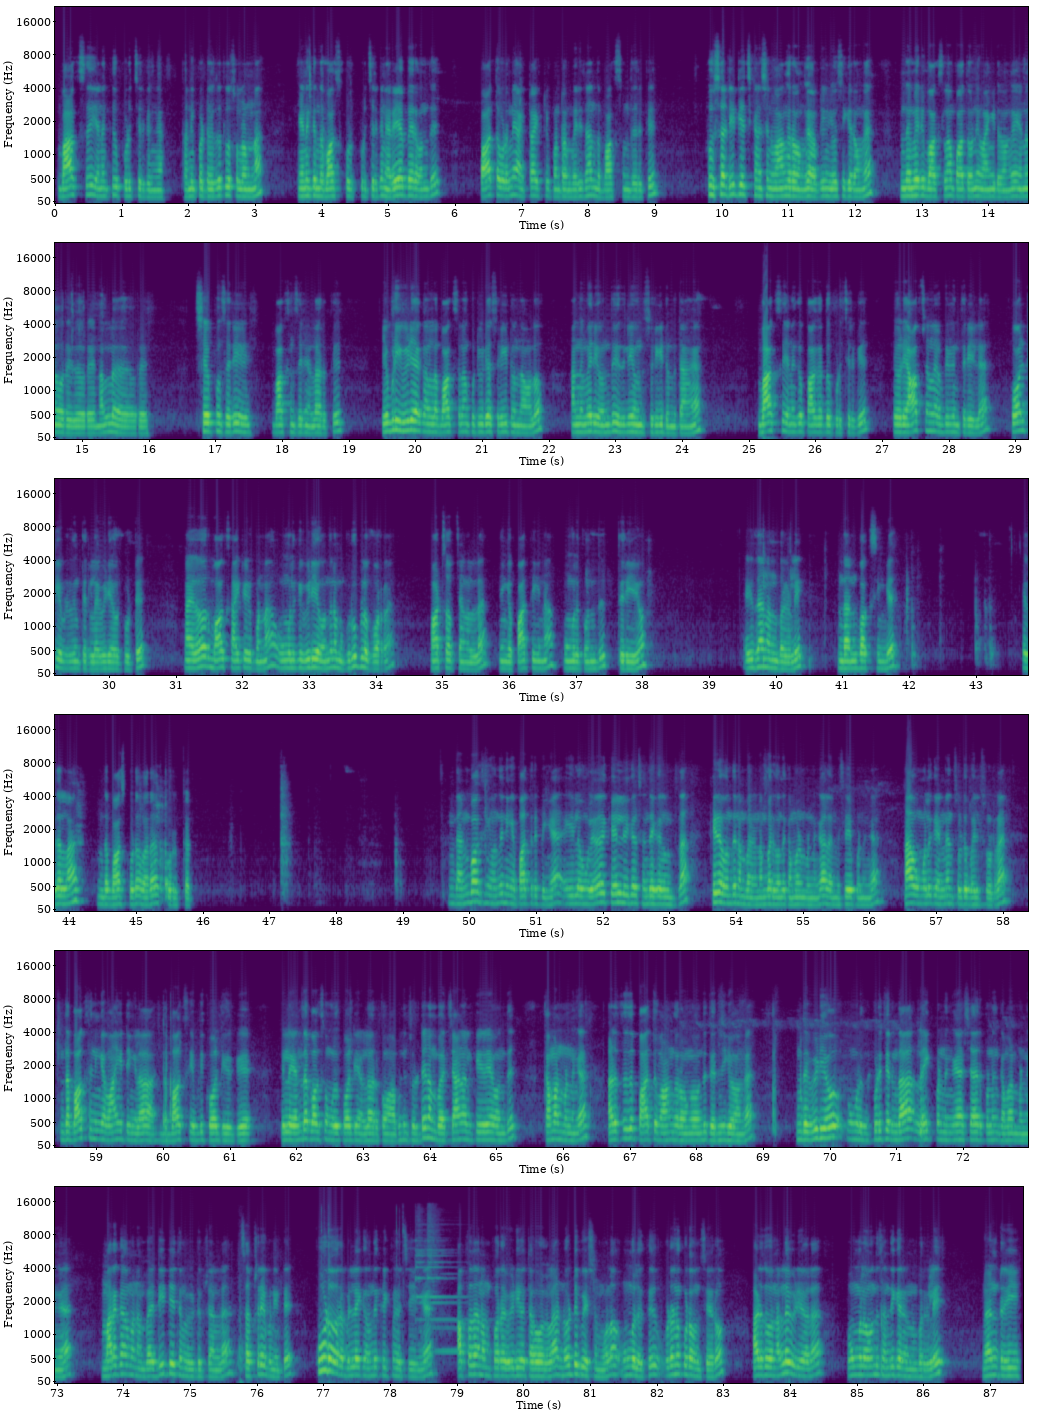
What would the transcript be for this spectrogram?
பாக்ஸு எனக்கு பிடிச்சிருக்குங்க. தனிப்பட்ட விதத்தில் சொல்லணும்னா எனக்கு இந்த பாக்ஸ் பிடிச்சிருக்கு. நிறைய பேர் வந்து பார்த்த உடனே அட்ராக்டிவ் பண்ணுற மாதிரி தான் இந்த பாக்ஸ் வந்து இருக்குது புதுசாக டிடிஹெச் கனெக்ஷன் வாங்குறவங்க அப்படின்னு யோசிக்கிறவங்க இந்தமாரி பாக்ஸ்லாம் பார்த்த உடனே வாங்கிடுவாங்க. ஏன்னா ஒரு இது ஒரு நல்ல ஒரு ஷேப்பும் சரி பாக்ஸும் சரி நல்லாயிருக்கு எப்படி வீடியோ காலில் பாக்ஸ்லாம் குட்டி குட்டியாக சுருக்கிட்டு வந்தாங்களோ அந்த மாரி வந்து இதுலேயும் வந்து சுருக்கிட்டு வந்துட்டாங்க. பாக்ஸ் எனக்கு பார்க்குறதுக்கு பிடிச்சிருக்கு. இதோடைய ஆப்ஷன்லாம் எப்படி இருக்குன்னு தெரியல. குவாலிட்டி எப்படி இருக்குன்னு தெரியல வீடியோ அவுட்புட்டு நான் ஏதோ ஒரு பாக்ஸ் ஆக்டிவேட் பண்ணால் உங்களுக்கு வீடியோ வந்து நம்ம குரூப்பில் போடுறேன். வாட்ஸ்அப் சேனலில் நீங்கள் பார்த்தீங்கன்னா உங்களுக்கு வந்து தெரியும். இதுதான் நண்பர்களே இந்த அன்பாக்சிங்கு இதெல்லாம் இந்த பாக்ஸ் கூட வர பொருட்கள். இந்த அன்பாக்சிங் வந்து நீங்கள் பார்த்துருப்பீங்க. இதில் உங்களுக்கு ஏதாவது கேள்விகள் சந்தேகங்கள் இருந்தால் கீழே வந்து நம்ம நம்பருக்கு வந்து கமெண்ட் பண்ணுங்கள் அதை மெசேஜ் பண்ணுங்கள் நான் உங்களுக்கு என்னன்னு சொல்லிட்டு பதில் சொல்கிறேன் இந்த பாக்ஸ் நீங்கள் வாங்கிட்டீங்களா? இந்த பாக்ஸ் எப்படி குவாலிட்டி இருக்குது இல்லை எந்த பாக்ஸ் உங்களுக்கு குவாலிட்டி நல்லா இருக்கும்? அப்படின்னு சொல்லிட்டு நம்ம சேனல் கீழே வந்து கமெண்ட் பண்ணுங்கள் அடுத்தது பார்த்து வாங்குறவங்க வந்து தெரிஞ்சுக்குவாங்க. இந்த வீடியோ உங்களுக்கு பிடிச்சிருந்தா லைக் பண்ணுங்கள் ஷேர் பண்ணுங்கள் கமெண்ட் பண்ணுங்கள் மறக்காமல் நம்ம டிடி தமிழ் யூடியூப் சேனலை சப்ஸ்கிரைப் பண்ணிவிட்டு கூட வர பில்லைக்கு வந்து கிளிக் பண்ணி வச்சுக்கிங்க. அப்போ தான் நம்ம போகிற வீடியோ தகவல்களாக நோட்டிஃபிகேஷன் மூலம் உங்களுக்கு உடனுக்குடன் வந்து சேரும். அடுத்த ஒரு நல்ல வீடியோவில் உங்களை வந்து சந்திக்கிற நண்பர்களே நன்றி.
